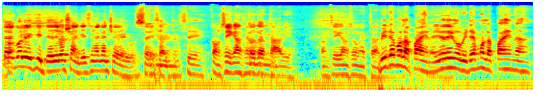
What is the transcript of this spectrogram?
tal cual lo dijiste, de los Yankees, es una cancha de béisbol. Sí. Exacto. Sí. Consíganse en un estadio. Consíganse un estadio. Viremos la página, yo digo, viremos la página,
